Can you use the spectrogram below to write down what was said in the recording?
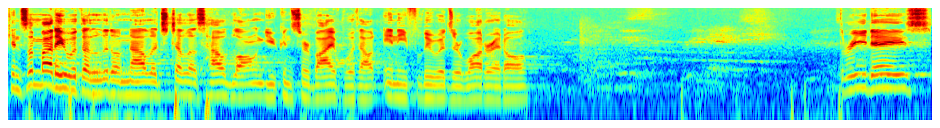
Can somebody with a little knowledge tell us how long you can survive without any fluids or water at all? Three days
